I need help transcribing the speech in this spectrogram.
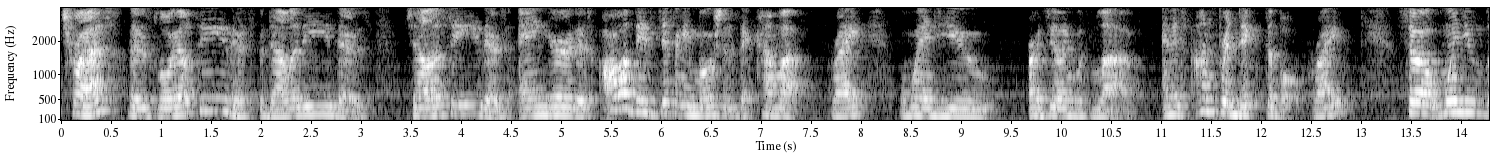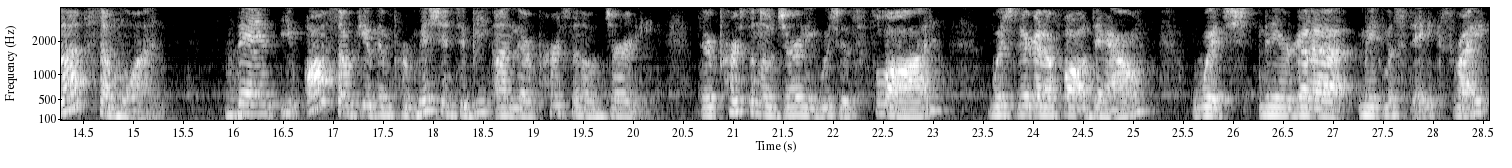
trust, there's loyalty, there's fidelity, there's jealousy, there's anger, there's all of these different emotions that come up, right? When you are dealing with love. And it's unpredictable, right? So when you love someone, then you also give them permission to be on their personal journey. Their personal journey, which is flawed, which they're going to fall down, which they're going to make mistakes, right?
